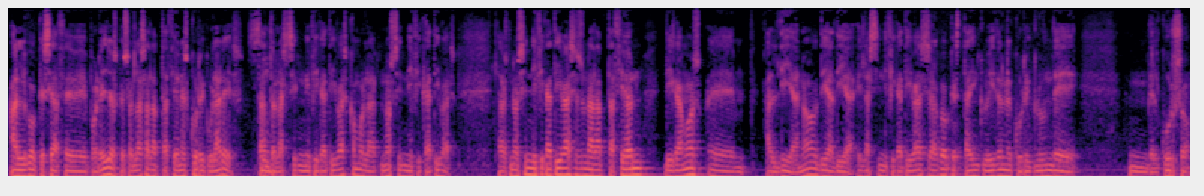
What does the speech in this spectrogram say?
algo que se hace por ellos, que son las adaptaciones curriculares, Sí. tanto las significativas como las no significativas. Las no significativas es una adaptación, digamos, eh, al día, ¿no? Día a día. Y las significativas es algo que está incluido en el currículum de, del curso.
